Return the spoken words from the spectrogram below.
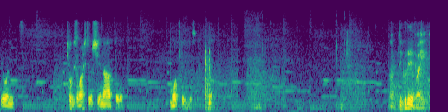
うんように研ぎ澄ましてほしいなと思ってるんですけどね。なってくれればいいけど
